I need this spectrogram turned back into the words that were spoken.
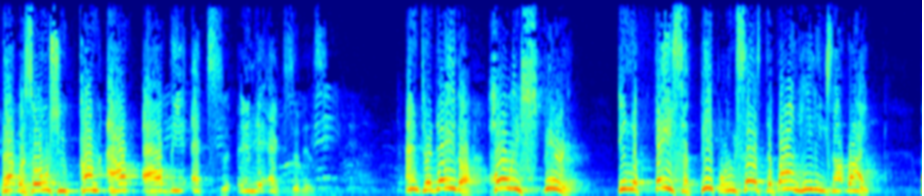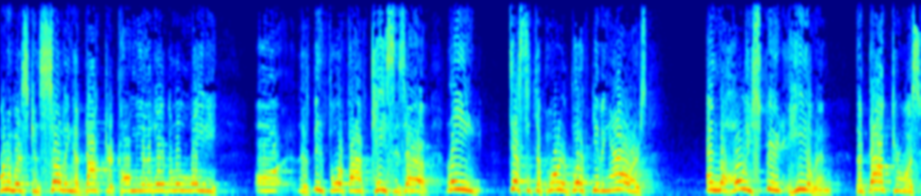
That was those who come out of the exit in the Exodus. And today the Holy Spirit, in the face of people who says divine healing's not right. When I was consulting a doctor, called me the other day of a little lady, or there's been four or five cases there of laying just at the point of death, giving hours, and the Holy Spirit healed him. The doctor was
